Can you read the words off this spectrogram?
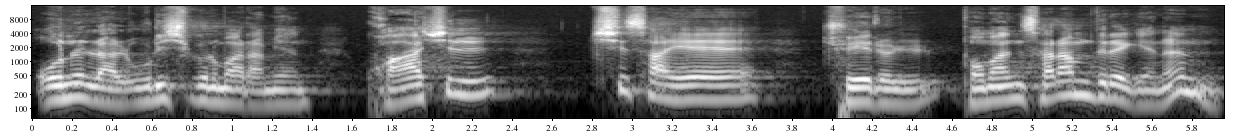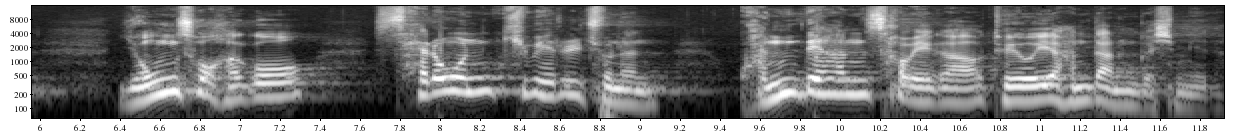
오늘날 우리식으로 말하면 과실 치사의 죄를 범한 사람들에게는 용서하고 새로운 기회를 주는 관대한 사회가 되어야 한다는 것입니다.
